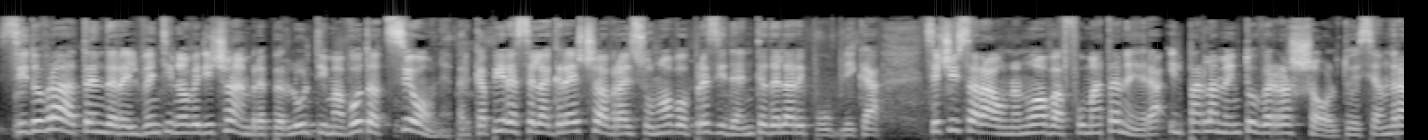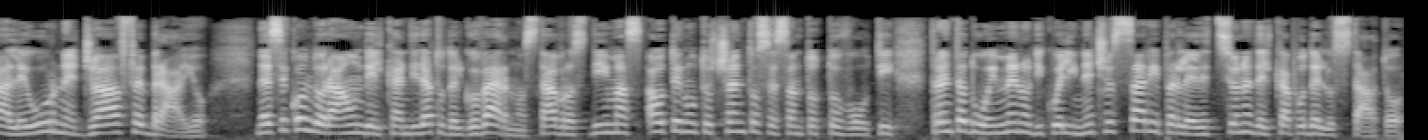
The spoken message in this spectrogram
Si dovrà attendere il 29 dicembre per l'ultima votazione per capire se la Grecia avrà il suo nuovo Presidente della Repubblica. Se ci sarà una nuova fumata nera, il Parlamento verrà sciolto e si andrà alle urne già a febbraio. Nel secondo round il candidato del governo, Stavros Dimas, ha ottenuto 168 voti, 32 in meno di quelli necessari per l'elezione del capo dello Stato.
